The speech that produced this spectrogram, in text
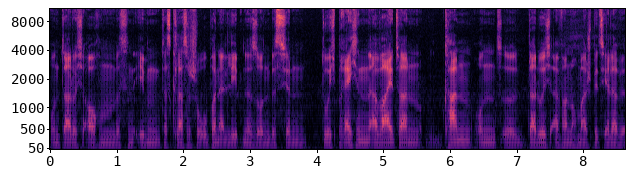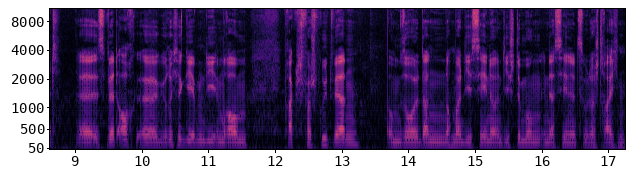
und dadurch auch ein bisschen eben das klassische Opernerlebnis so ein bisschen durchbrechen, erweitern kann und äh, dadurch einfach nochmal spezieller wird. Äh, es wird auch äh, Gerüche geben, die im Raum praktisch versprüht werden, um so dann nochmal die Szene und die Stimmung in der Szene zu unterstreichen.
